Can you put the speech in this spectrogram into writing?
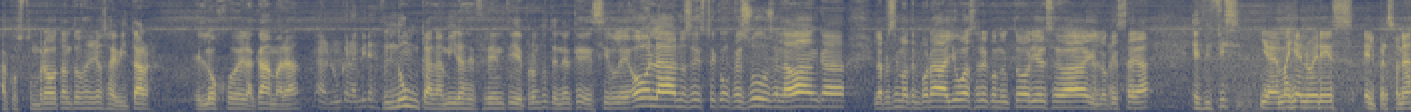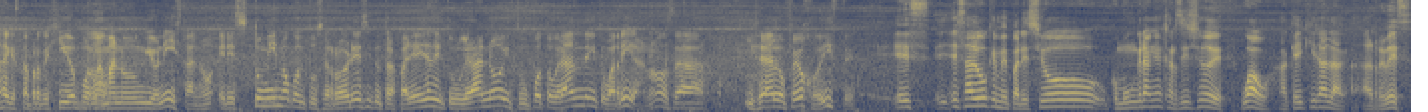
acostumbrado tantos años a evitar el ojo de la cámara, Claro, nunca la miras nunca la miras de frente y de pronto tener que decirle, hola, no sé, estoy con Jesús en la banca, la próxima temporada yo voy a ser el conductor y él se va y lo que sea. es difícil. Y además ya no eres el personaje que está protegido por No. la mano de un guionista, ¿no? Eres tú mismo con tus errores y tus transparencias y tu grano y tu poto grande y tu barriga, ¿no? O sea, y hay algo feo, jodiste. Es, es algo que me pareció como un gran ejercicio de, wow, aquí hay que ir la- al revés.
